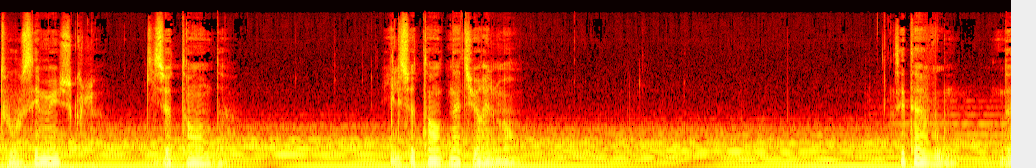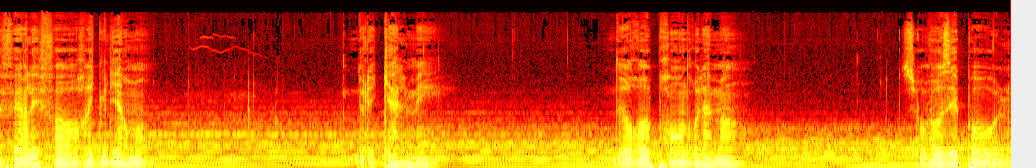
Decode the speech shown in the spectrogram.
tous ces muscles qui se tendent ils se tendent naturellement. C'est à vous de faire l'effort régulièrement, de les calmer, de reprendre la main sur vos épaules,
